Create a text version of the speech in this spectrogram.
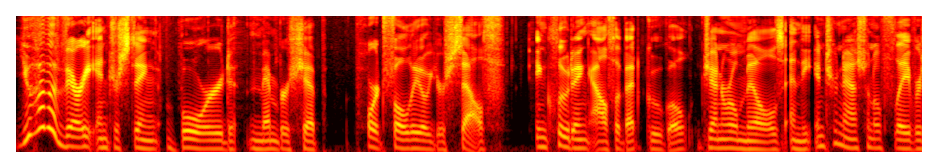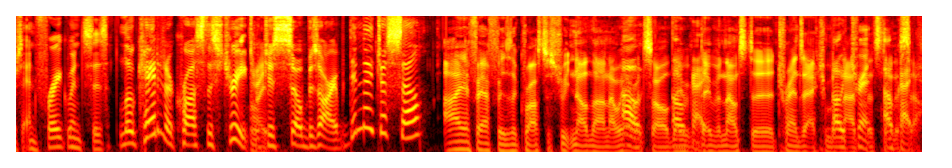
You have a very interesting board membership portfolio yourself including Alphabet, Google, General Mills, and the International Flavors and Fragrances located across the street, which is so bizarre. Didn't they just sell? IFF is across the street. No, no, no, we oh, haven't sold. They've, okay. they've announced a transaction, but oh, not, that's not okay. a sell.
